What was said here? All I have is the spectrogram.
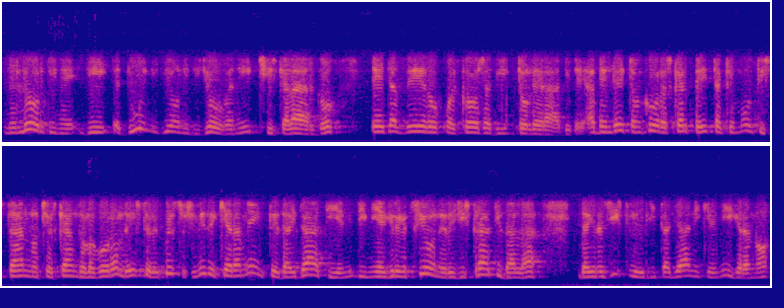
nell'ordine di 2 milioni di giovani, circa largo, è davvero qualcosa di intollerabile. Ha ben detto ancora Scarpetta che molti stanno cercando lavoro all'estero e questo si vede chiaramente dai dati di migrazione registrati dalla, dai registri degli italiani che emigrano,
